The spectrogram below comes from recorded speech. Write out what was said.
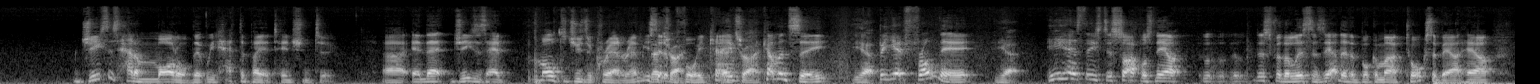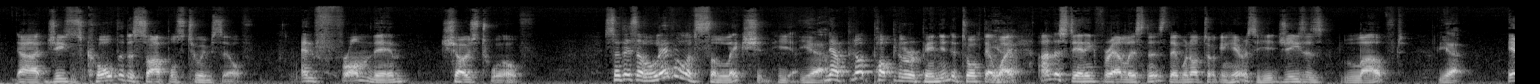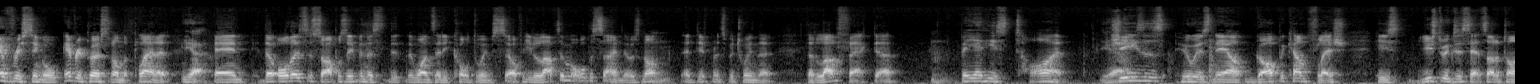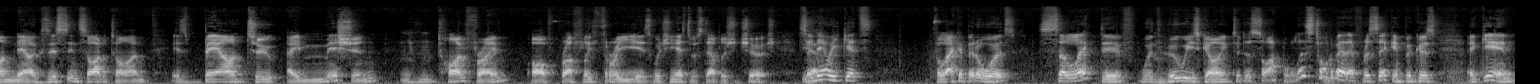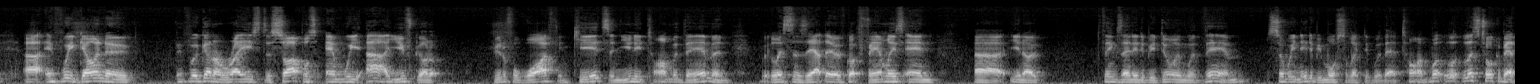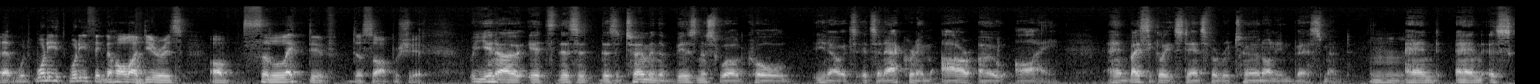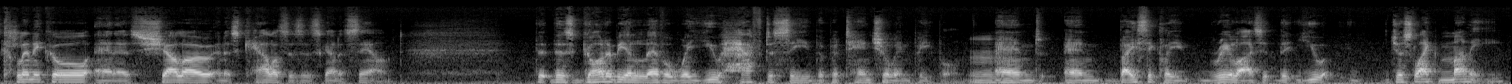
Jesus had a model that we have to pay attention to. Uh, and that Jesus had multitudes of crowd around him. You said it right. before. He came, That's right. come and see. Yeah. But yet from there, Yeah. He has these disciples. Now, just for the listeners out there, the book of Mark talks about how uh, Jesus called the disciples to himself and from them chose 12. So there's a level of selection here. Yeah. Now, not popular opinion to talk that Yeah. way. Understanding for our listeners that we're not talking heresy here. Jesus loved Yeah. every single every person on the planet. Yeah. And the, all those disciples, even the, the, the ones that he called to himself, he loved them all the same. There was not Mm. a difference between the, the love factor, but at his time. Yeah. Jesus, who is now God become flesh, he's used to exist outside of time, now exists inside of time, is bound to a mission Mm-hmm. time frame of roughly three years, which he has to establish a church. So Yeah. now he gets, for lack of better words, selective with Mm. who he's going to disciple. Let's talk about that for a second, because again, uh, if we're going to if we're going to raise disciples, and we are, you've got beautiful wife and kids, and you need time with them, and listeners out there have got families, and uh, you know things they need to be doing with them. So we need to be more selective with our time. Well, let's talk about that. What, what do you what do you think the whole idea is of selective discipleship? You know, it's there's a there's a term in the business world called you know it's it's an acronym ROI, and basically it stands for return on investment. And and as clinical and as shallow and as callous as it's going to sound, that there's got to be a level where you have to see the potential in people and and basically realize that, that you just like money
